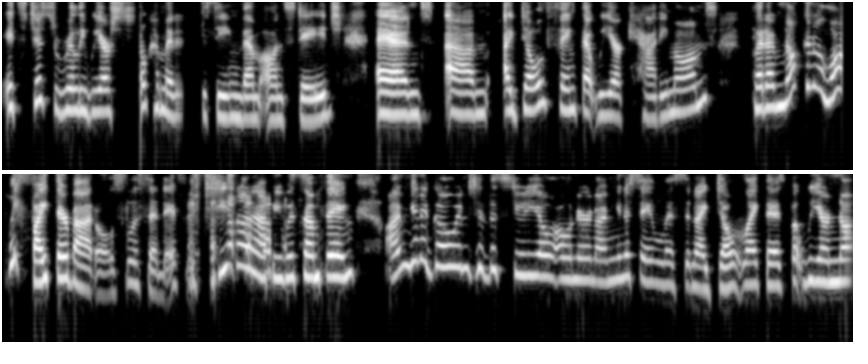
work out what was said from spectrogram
it's just really, we are so committed to seeing them on stage. And um, I don't think that we are catty moms, but I'm not going to lie. We fight their battles. Listen, if, if she's not happy with something, I'm going to go into the studio owner and I'm going to say, listen, I don't like this, but we are not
